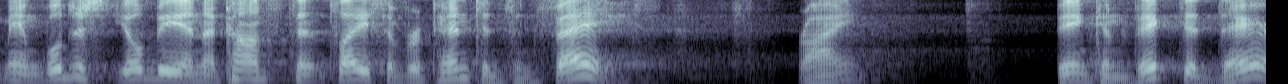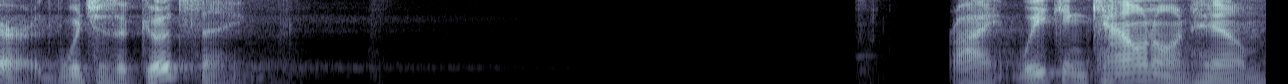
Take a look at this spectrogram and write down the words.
man, we'll just you'll be in a constant place of repentance and faith, right? Being convicted there, which is a good thing. Right? We can count on him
